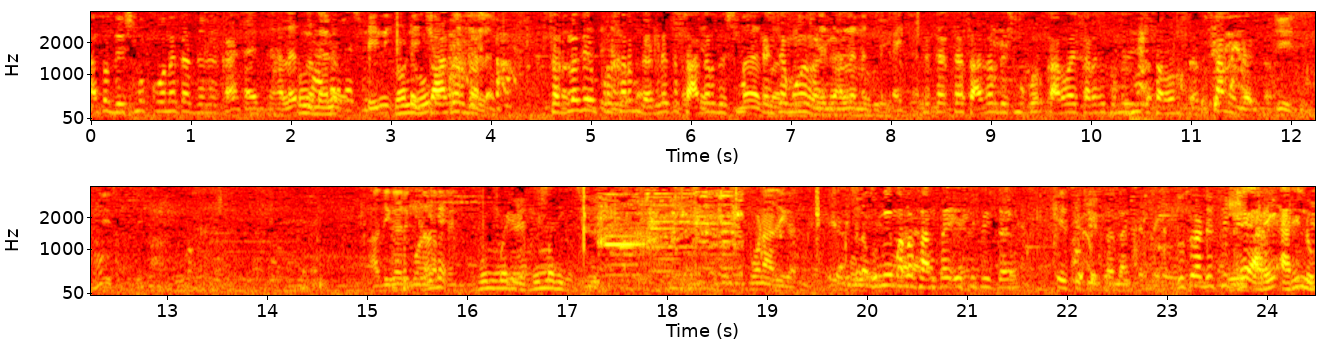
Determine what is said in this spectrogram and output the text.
आणि तो देशमुख कोण आहे त्यात दिलेलं काय? सागर देशमुख सगळं जे प्रकरण घडले तर सागर देशमुख त्यांच्यामुळे घडले. तर त्या- सागर देशमुखवर कारवाई करायची तुम्ही सर्वांना सांगून द्यायचं जी जी जी. अधिकारी कोण कोण अधिकारी? तुम्ही मला सांगताय एसीपी इथं एसीपी इथं नाही. दुसरा डीसीपी अरे अरे लोक.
